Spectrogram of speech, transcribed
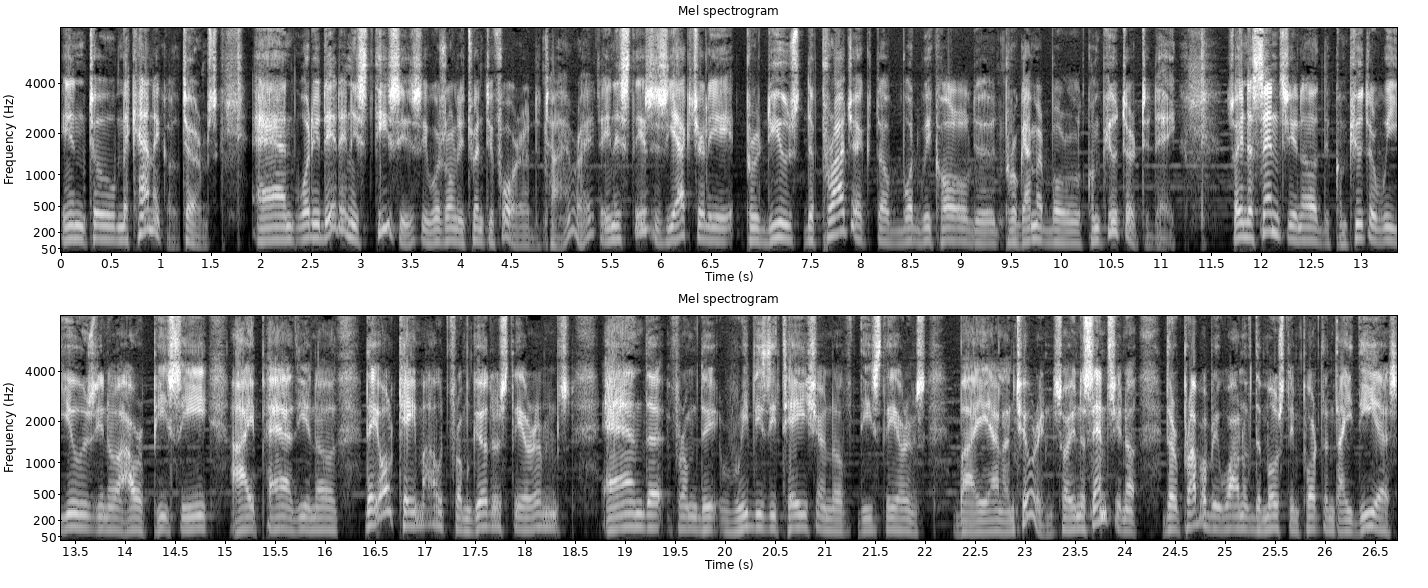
into mechanical terms. And what he did in his thesis, he was only 24 at the time, right? In his thesis, he actually produced the project of what we call the programmable computer today. So, in a sense, you know, the computer we use, you know, our PC, iPad, you know, they all came out from Gödel's theorems and uh, from the revisitation of these theorems by Alan Turing. So, in a sense, you know, they're probably one of the most important ideas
